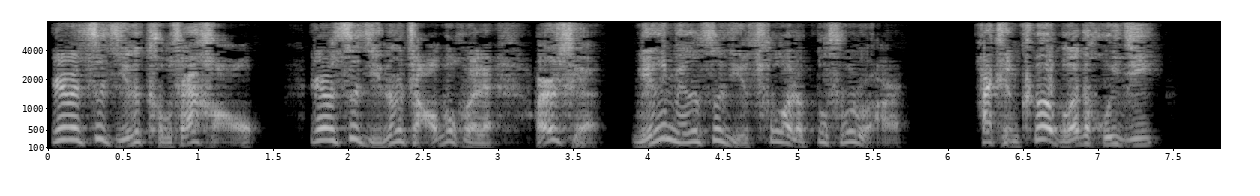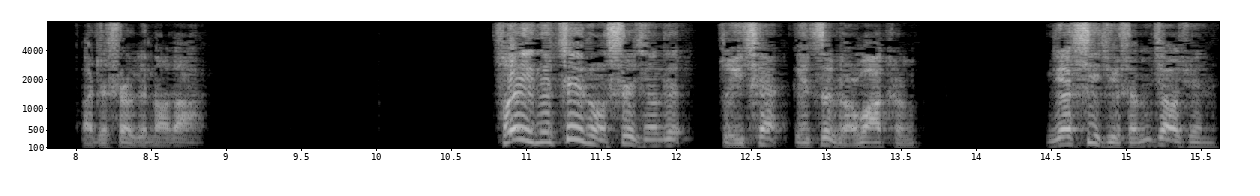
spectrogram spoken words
认为自己的口才好，认为自己能找不回来，而且明明自己错了不服软，还挺刻薄的回击，把这事儿给闹大了。所以呢，这种事情的。嘴欠给自个儿挖坑，你要吸取什么教训呢？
